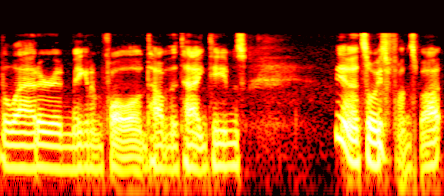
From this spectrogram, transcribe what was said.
the ladder and making him fall on top of the tag teams. Yeah, it's always a fun spot.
